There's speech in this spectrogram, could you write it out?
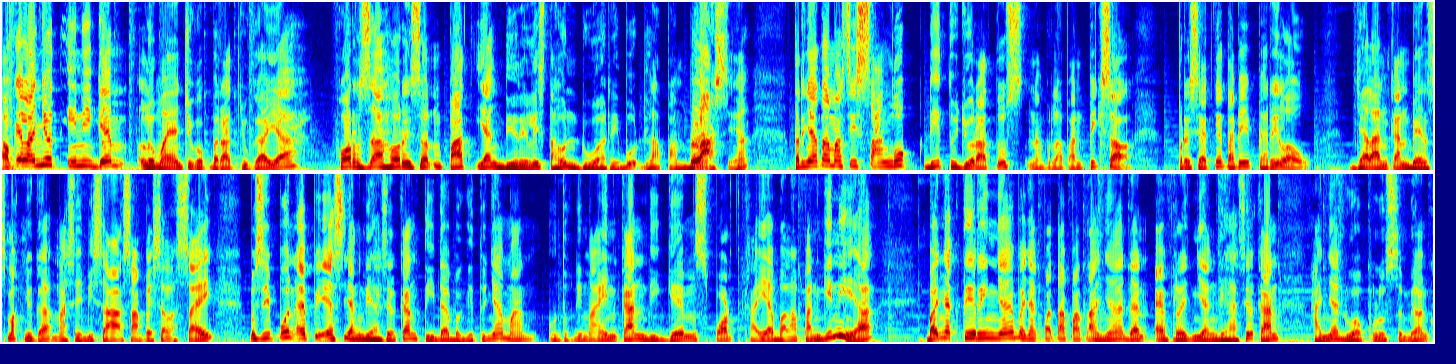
Oke lanjut, ini game lumayan cukup berat juga ya. Forza Horizon 4 yang dirilis tahun 2018 ya. Ternyata masih sanggup di 768 pixel. Presetnya tapi very low jalankan benchmark juga masih bisa sampai selesai meskipun FPS yang dihasilkan tidak begitu nyaman untuk dimainkan di game sport kayak balapan gini ya. Banyak tiringnya, banyak patah-patahnya dan average yang dihasilkan hanya 29,8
